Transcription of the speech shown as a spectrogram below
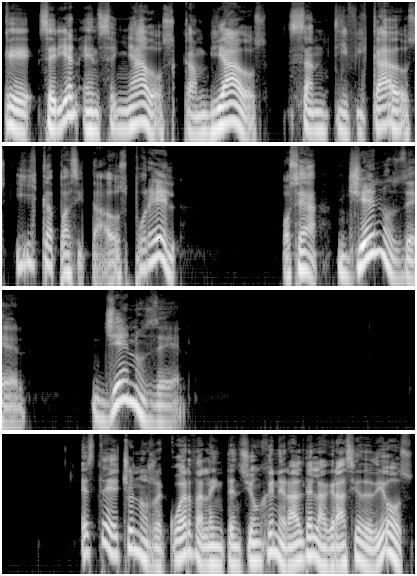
que serían enseñados, cambiados, santificados y capacitados por Él. O sea, llenos de Él, llenos de Él. Este hecho nos recuerda la intención general de la gracia de Dios,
